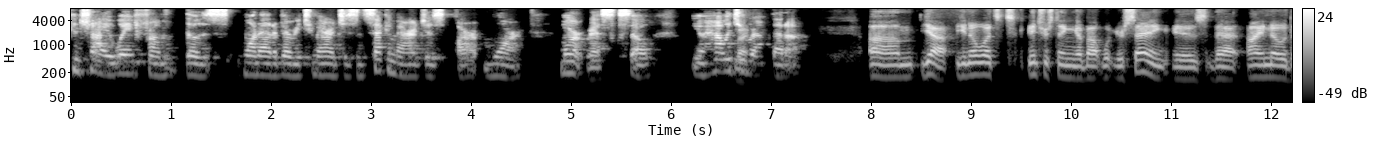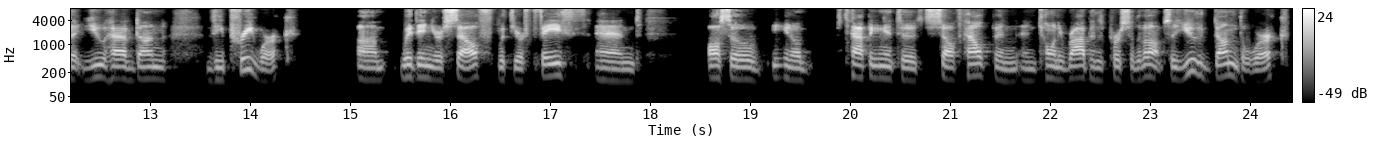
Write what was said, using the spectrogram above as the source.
can shy away from those one out of every two marriages, and second marriages are more more at risk. So, you know, how would you right. wrap that up? Um, yeah, you know what's interesting about what you're saying is that I know that you have done the pre work um, within yourself with your faith and also, you know, tapping into self-help and, and Tony Robbins personal development. So you've done the work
